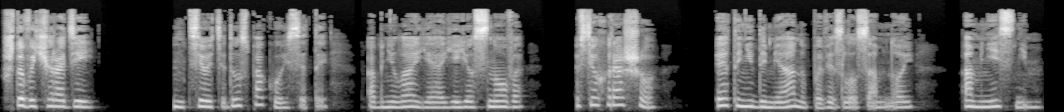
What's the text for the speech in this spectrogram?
что вы чародей. Тетя, да успокойся ты, — обняла я ее снова. Все хорошо, это не Демиану повезло со мной, а мне с ним.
